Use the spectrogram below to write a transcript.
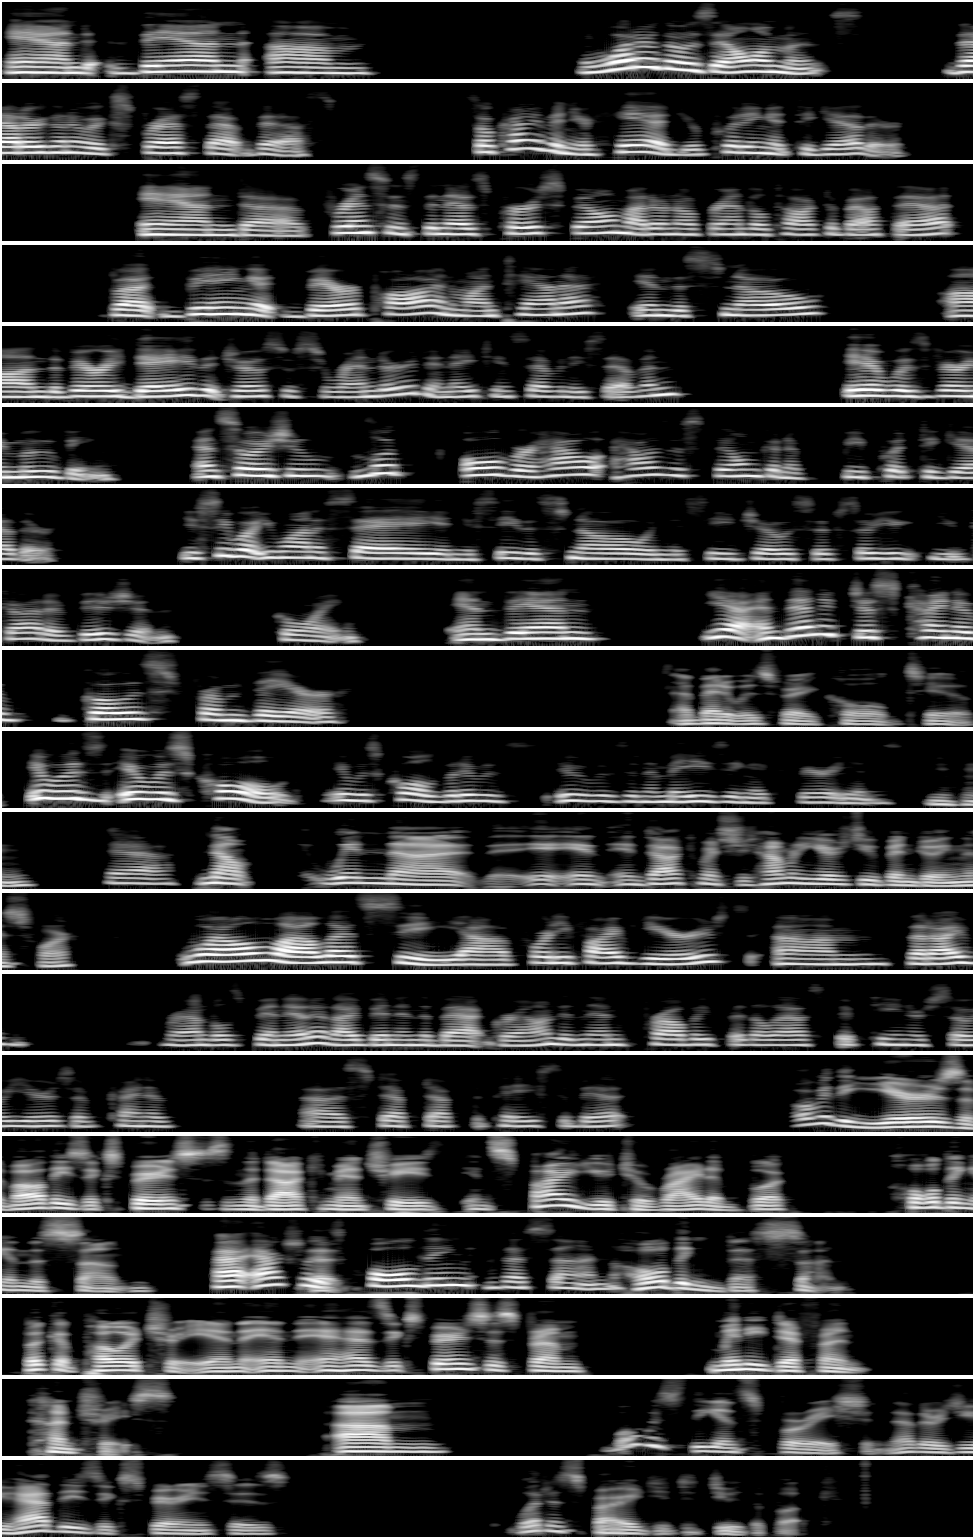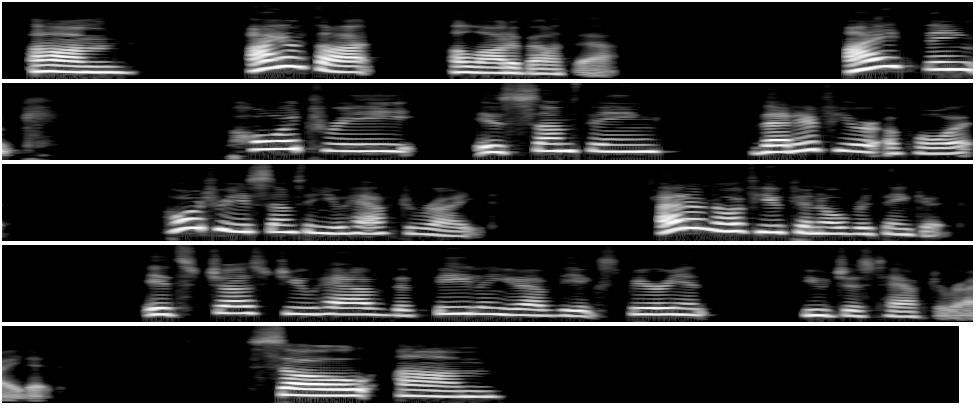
And then um, what are those elements that are going to express that best? So, kind of in your head, you're putting it together. And uh, for instance, the Nez Perce film, I don't know if Randall talked about that, but being at Bear Paw in Montana in the snow on the very day that Joseph surrendered in 1877, it was very moving. And so, as you look over how how is this film going to be put together, you see what you want to say, and you see the snow, and you see Joseph. So you you got a vision going, and then yeah, and then it just kind of goes from there. I bet it was very cold too. It was it was cold. It was cold, but it was it was an amazing experience. Mm-hmm. Yeah. Now, when uh, in in documentaries, how many years you've been doing this for? Well, uh, let's see. Uh, Forty five years um, that I've Randall's been in it. I've been in the background, and then probably for the last fifteen or so years, I've kind of uh, stepped up the pace a bit over the years of all these experiences in the documentaries inspire you to write a book holding in the sun uh, actually uh, it's holding the sun. Holding the sun book of poetry and and it has experiences from many different countries. Um what was the inspiration? In other words you had these experiences. What inspired you to do the book? Um i have thought a lot about that I think poetry is something that if you're a poet, poetry is something you have to write. I don't know if you can overthink it. It's just you have the feeling, you have the experience, you just have to write it. So, um,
